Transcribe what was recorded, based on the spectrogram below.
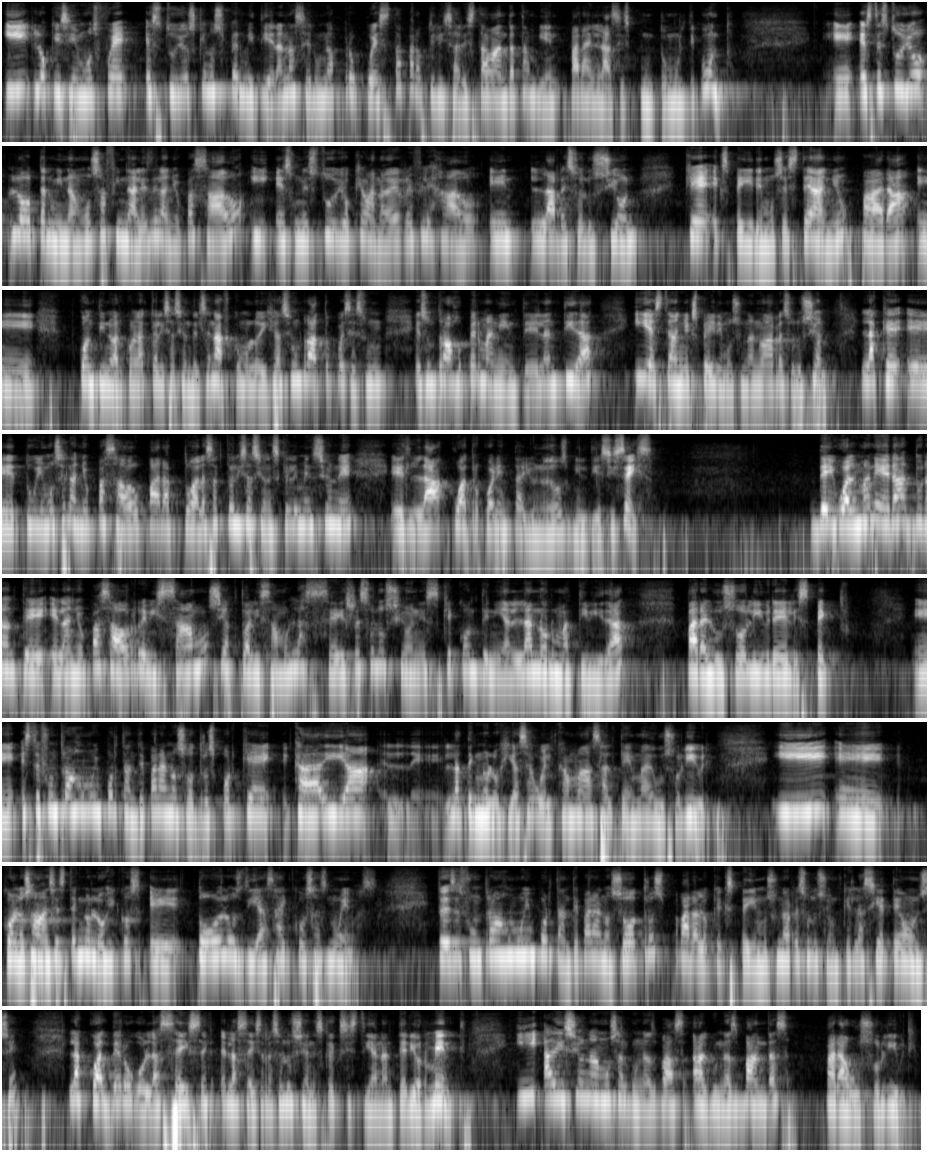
Y lo que hicimos fue estudios que nos permitieran hacer una propuesta para utilizar esta banda también para enlaces punto multipunto. Eh, este estudio lo terminamos a finales del año pasado y es un estudio que van a ver reflejado en la resolución que expediremos este año para eh, continuar con la actualización del CENAF. Como lo dije hace un rato, pues es un, es un trabajo permanente de la entidad y este año expediremos una nueva resolución. La que eh, tuvimos el año pasado para todas las actualizaciones que le mencioné es la 441 de 2016. De igual manera, durante el año pasado revisamos y actualizamos las seis resoluciones que contenían la normatividad para el uso libre del espectro. Eh, este fue un trabajo muy importante para nosotros porque cada día la tecnología se vuelca más al tema de uso libre y eh, con los avances tecnológicos eh, todos los días hay cosas nuevas. Entonces fue un trabajo muy importante para nosotros, para lo que expedimos una resolución que es la 711, la cual derogó las seis, las seis resoluciones que existían anteriormente y adicionamos algunas, algunas bandas para uso libre.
